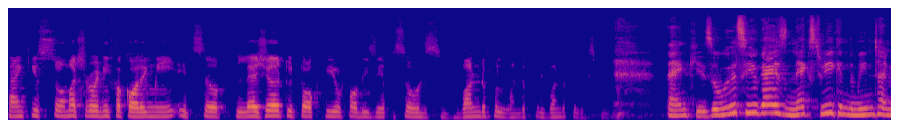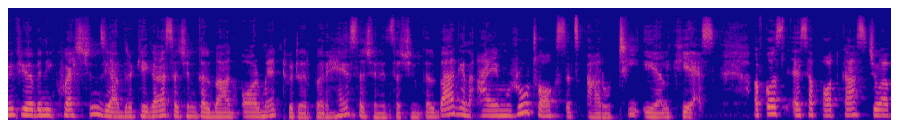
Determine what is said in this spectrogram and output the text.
Thank you so much, Rodney, for calling me. It's a pleasure to talk to you for these episodes. Wonderful, wonderful, wonderful experience. Thank you. So we'll see you guys next week. In the meantime, if you have any questions, याद रखेगा सचिन कलबाग और मैं ट्विटर पर हैं Sachin is Sachin Kalbag and I am Rotalks that's R O T A L K S of course ऐसा पॉडकास्ट जो आप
